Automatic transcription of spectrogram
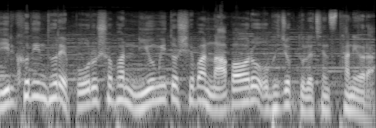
দীর্ঘদিন ধরে পৌরসভার নিয়মিত সেবা না পাওয়ারও অভিযোগ তুলেছেন স্থানীয়রা।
